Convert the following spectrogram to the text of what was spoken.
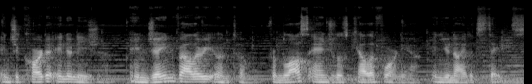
in Jakarta, Indonesia, and Jane Valerie Untung from Los Angeles, California, in United States.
